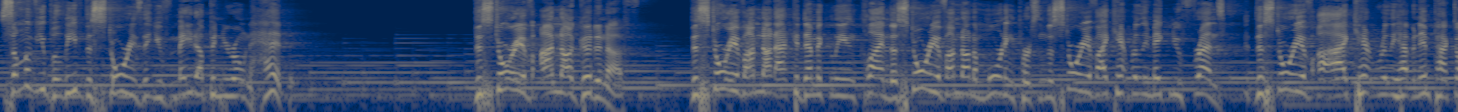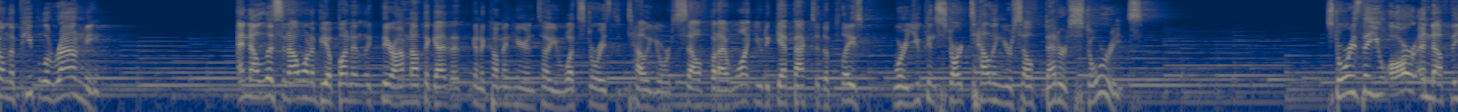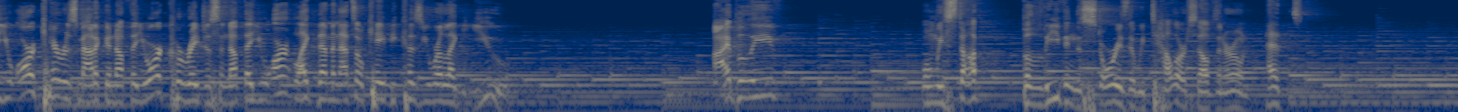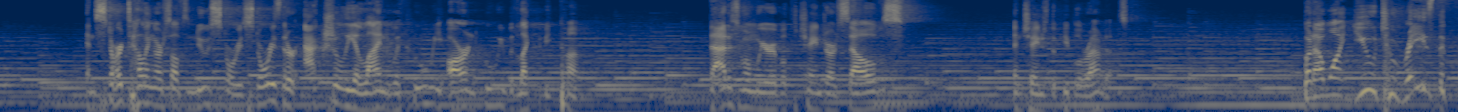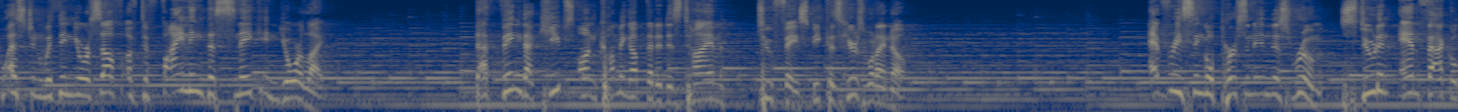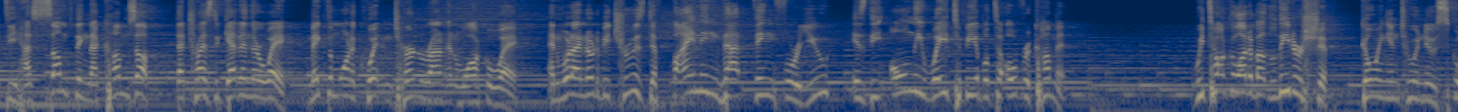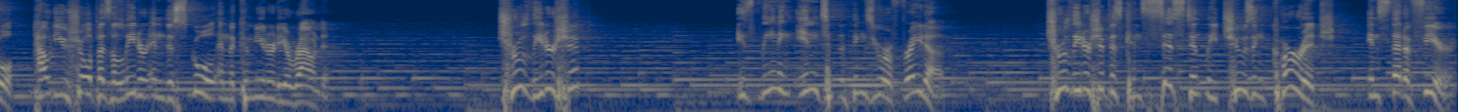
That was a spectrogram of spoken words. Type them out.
Some of you believe the stories that you've made up in your own head. The story of I'm not good enough. The story of I'm not academically inclined. The story of I'm not a morning person. The story of I can't really make new friends. The story of I can't really have an impact on the people around me. And now, listen, I want to be abundantly clear. I'm not the guy that's going to come in here and tell you what stories to tell yourself, but I want you to get back to the place where you can start telling yourself better stories. Stories that you are enough, that you are charismatic enough, that you are courageous enough, that you aren't like them, and that's okay because you are like you. I believe when we stop believing the stories that we tell ourselves in our own heads and start telling ourselves new stories, stories that are actually aligned with who we are and who we would like to become. That is when we are able to change ourselves and change the people around us. But I want you to raise the question within yourself of defining the snake in your life. That thing that keeps on coming up that it is time to face. Because here's what I know every single person in this room, student and faculty, has something that comes up that tries to get in their way, make them want to quit and turn around and walk away. And what I know to be true is defining that thing for you is the only way to be able to overcome it. We talk a lot about leadership going into a new school. How do you show up as a leader in this school and the community around it? True leadership is leaning into the things you're afraid of. True leadership is consistently choosing courage instead of fear.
